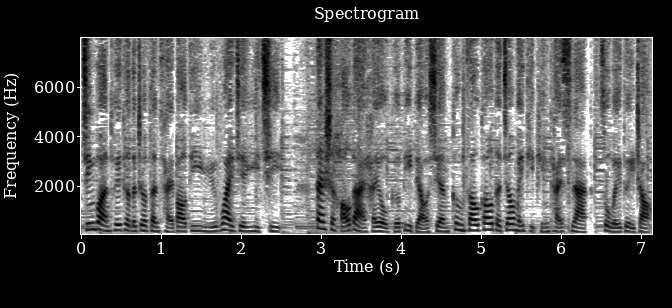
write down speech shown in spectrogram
尽管推特的这份财报低于外界预期。但是好歹还有隔壁表现更糟糕的交媒体平台 Slack 作为对照，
